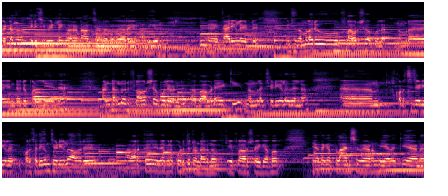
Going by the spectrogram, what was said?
പെട്ടെന്ന് തിരിച്ച് വീട്ടിലേക്ക് വരേണ്ട ആവശ്യമുണ്ടായിരുന്നു. വേറെയും അധികം കാര്യങ്ങളായിട്ട്. മീൻസ് നമ്മളൊരു ഫ്ലവർ ഷോ പോലെ നമ്മുടെ എന്റെ ഒരു പള്ളിയിലെ അണ്ടറിൽ ഒരു ഫ്ലവർ ഷോ പോലെ ഉണ്ട്. അപ്പോൾ അവിടേക്ക് നമ്മളെ ചെടികൾ ഇതെല്ലാം കുറച്ച് ചെടികൾ കുറച്ചധികം ചെടികൾ അവർ അവർക്ക് ഇതേപോലെ കൊടുത്തിട്ടുണ്ടായിരുന്നു ഈ ഫ്ലവർ ഷോയ്ക്ക് അപ്പം ഏതൊക്കെ പ്ലാന്റ്സ് വേണം ഏതൊക്കെയാണ്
